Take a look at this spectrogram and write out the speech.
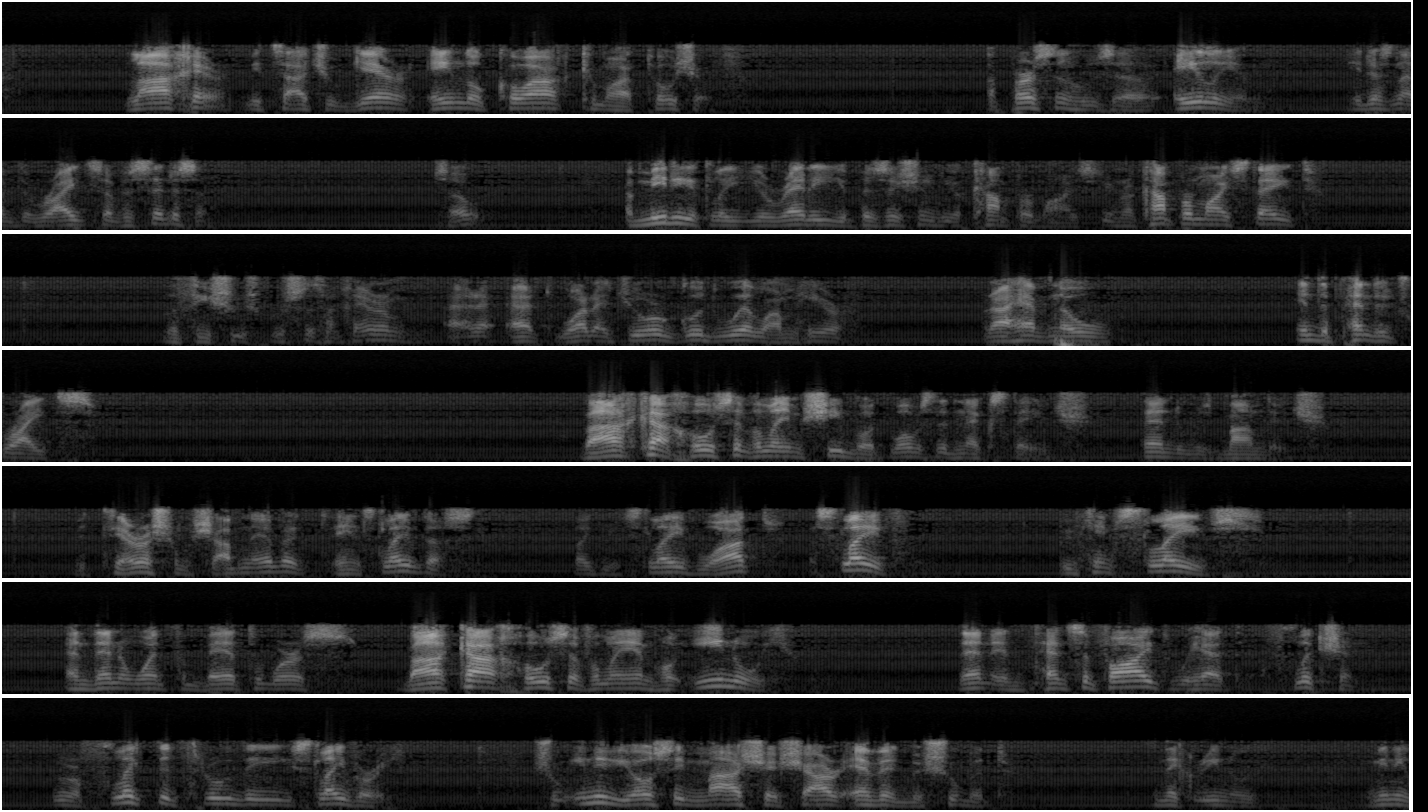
Lacher mitzachu ger ein lo koach toshav. A person who's an alien, he doesn't have the rights of a citizen. So immediately you're ready, you're positioned, you're compromised. You're in a compromised state. At, at what? At your goodwill, I'm here. but I have no independent rights. What was the next stage? Then it was bondage. They enslaved us. Like slave what? A slave. We became slaves. And then it went from bad to worse. Then intensified. We had affliction. We were afflicted through the slavery. Meaning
